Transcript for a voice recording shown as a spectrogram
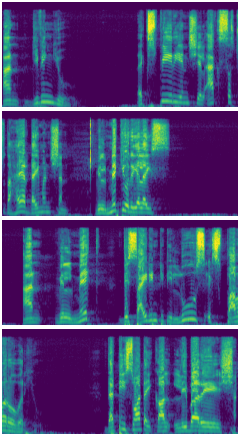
and giving you experiential access to the higher dimension will make you realize and will make this identity lose its power over you. That is what I call liberation.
